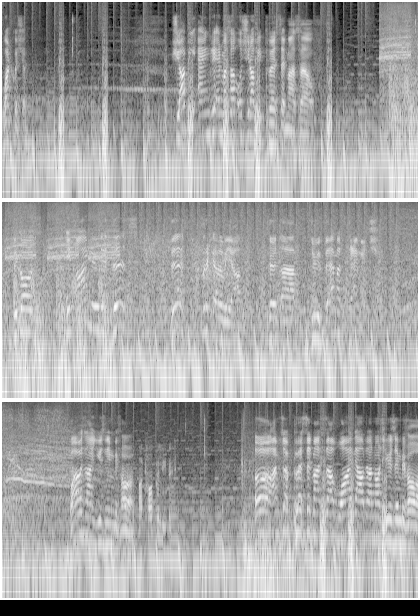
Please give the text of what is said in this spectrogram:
One question. Should I be angry at myself or should I be pissed at myself? Because if I knew that this, this fricker over here could uh, do that much damage, why wasn't I using him before? I can't believe it. Oh, I'm so pissed at myself. Why the hell did I not use him before?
